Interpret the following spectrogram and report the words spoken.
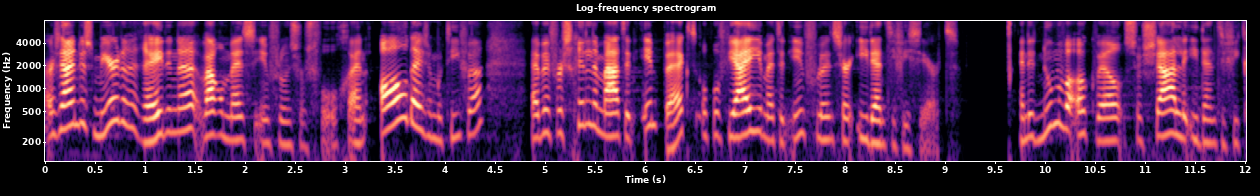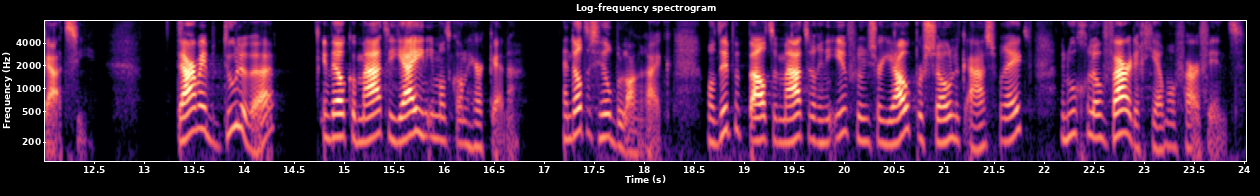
Er zijn dus meerdere redenen waarom mensen influencers volgen. En al deze motieven hebben in verschillende mate een impact op of jij je met een influencer identificeert. En dit noemen we ook wel sociale identificatie. Daarmee bedoelen we in welke mate jij in iemand kan herkennen. En dat is heel belangrijk, want dit bepaalt de mate waarin die influencer jou persoonlijk aanspreekt en hoe geloofwaardig je hem of haar vindt.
